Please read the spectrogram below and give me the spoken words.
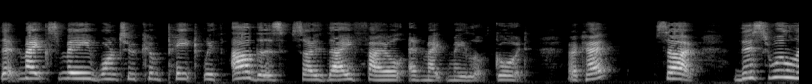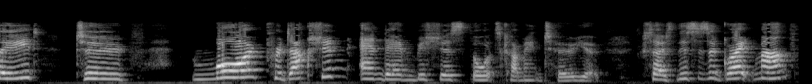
that makes me want to compete with others so they fail and make me look good? Okay? So this will lead to more production and ambitious thoughts coming to you. So this is a great month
